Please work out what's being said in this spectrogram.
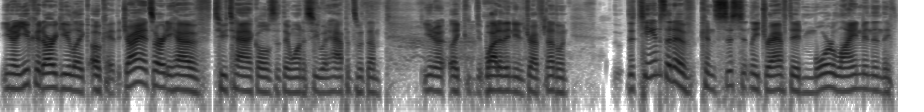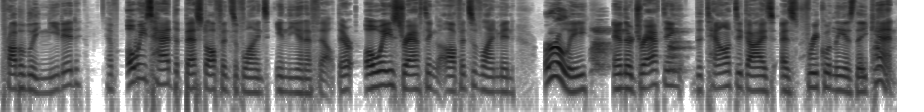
you know you could argue like, okay, the Giants already have two tackles that they want to see what happens with them. You know, like why do they need to draft another one? The teams that have consistently drafted more linemen than they've probably needed have always had the best offensive lines in the NFL. They're always drafting offensive linemen early and they're drafting the talented guys as frequently as they can.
